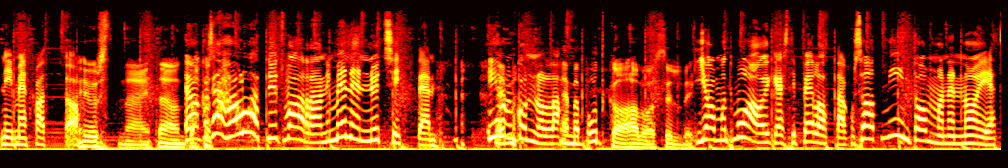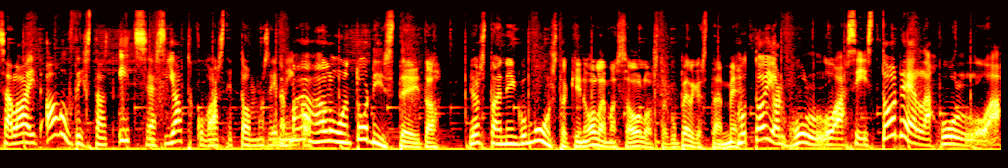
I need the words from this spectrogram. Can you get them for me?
niin me kattoo. Just näin. Tää on Ja kun sä haluat nyt vaaraa, niin mene nyt sitten. Ihan en, kunnolla. En mä putkaa halua silti. Joo, mutta mua oikeasti pelottaa, kun sä oot niin tommonen noi, että sä lait altistat itsesi jatkuvasti tommosiin. Ja Niinku. Mä haluan todisteita jostain niinku muustakin olemassaolosta kuin pelkästään me. Mut toi on hullua, siis todella hullua.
